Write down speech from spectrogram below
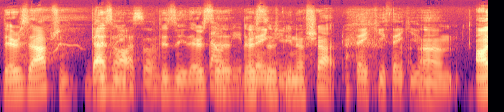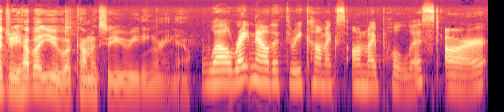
there's the option. That's Disney, awesome. Disney, there's That the there's the you. you know shot. Thank you, thank you. Um, Audrey, how about you? What comics are you reading right now? Well, right now the three comics on my pull list are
